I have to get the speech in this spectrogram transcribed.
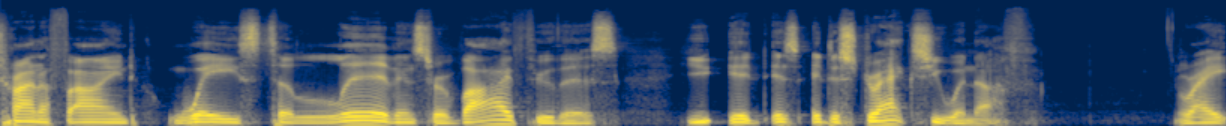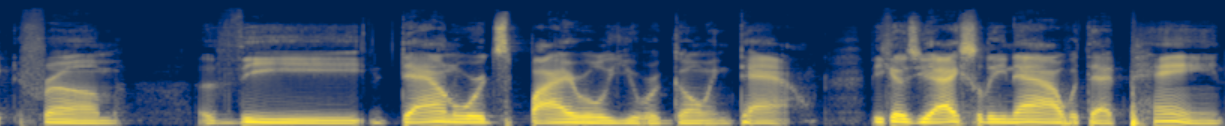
trying to find ways to live and survive through this, you, it, it distracts you enough, right, from the downward spiral you were going down. Because you actually now, with that pain,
